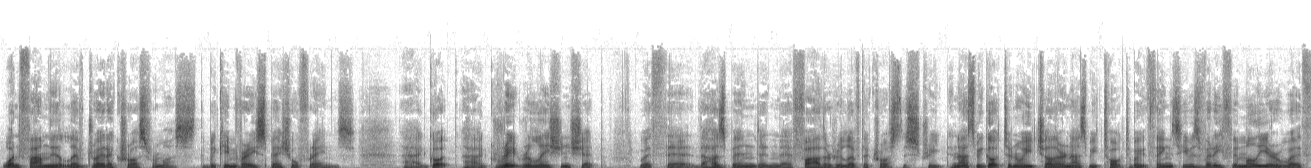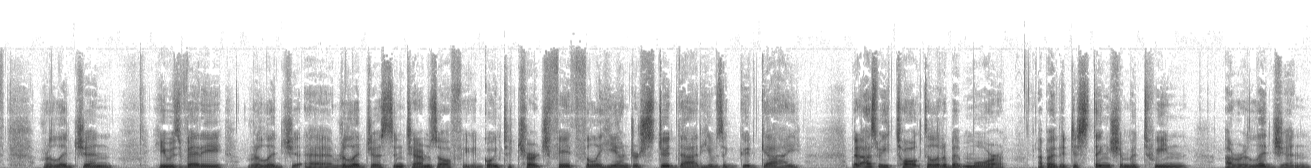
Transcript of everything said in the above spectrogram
One family that lived right across from us, they became very special friends, uh, got a great relationship with the, the husband and the father who lived across the street. And as we got to know each other and as we talked about things, he was very familiar with religion. He was very uh, religious in terms of going to church faithfully. He understood that. He was a good guy. But as we talked a little bit more about the distinction between a religion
